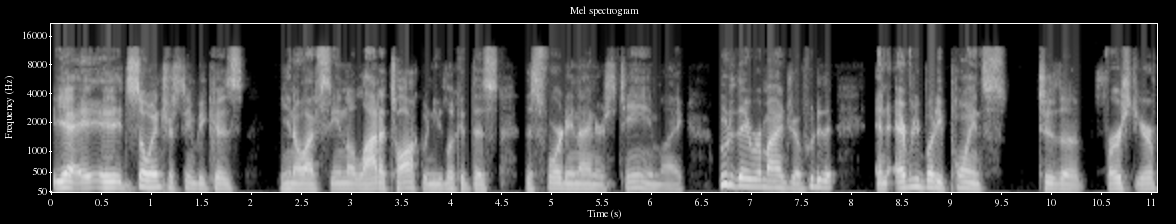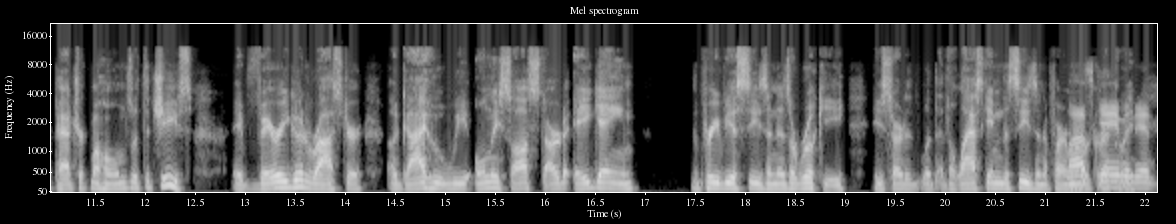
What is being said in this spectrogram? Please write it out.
Yeah, it, it's so interesting because you know I've seen a lot of talk when you look at this this 49ers team. Like, who do they remind you of? Who do they? And everybody points to the first year of Patrick Mahomes with the Chiefs. A very good roster, a guy who we only saw start a game the previous season as a rookie. He started with the last game of the season, if I remember last correctly. game,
